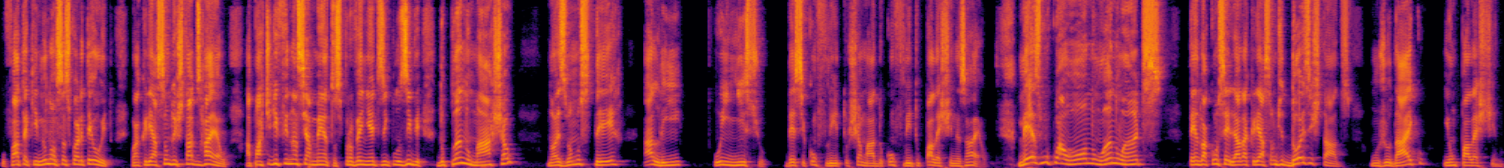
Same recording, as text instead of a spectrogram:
O fato é que em 1948, com a criação do Estado de Israel, a partir de financiamentos provenientes inclusive do Plano Marshall, nós vamos ter ali o início desse conflito chamado conflito Palestina-Israel. Mesmo com a ONU, um ano antes, tendo aconselhado a criação de dois estados, um judaico e um palestino,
